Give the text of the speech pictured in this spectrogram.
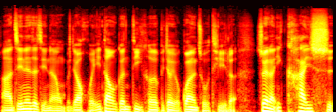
啊。今天这集呢，我们就要回到跟地科比较有关的主题了。所以呢，一开始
